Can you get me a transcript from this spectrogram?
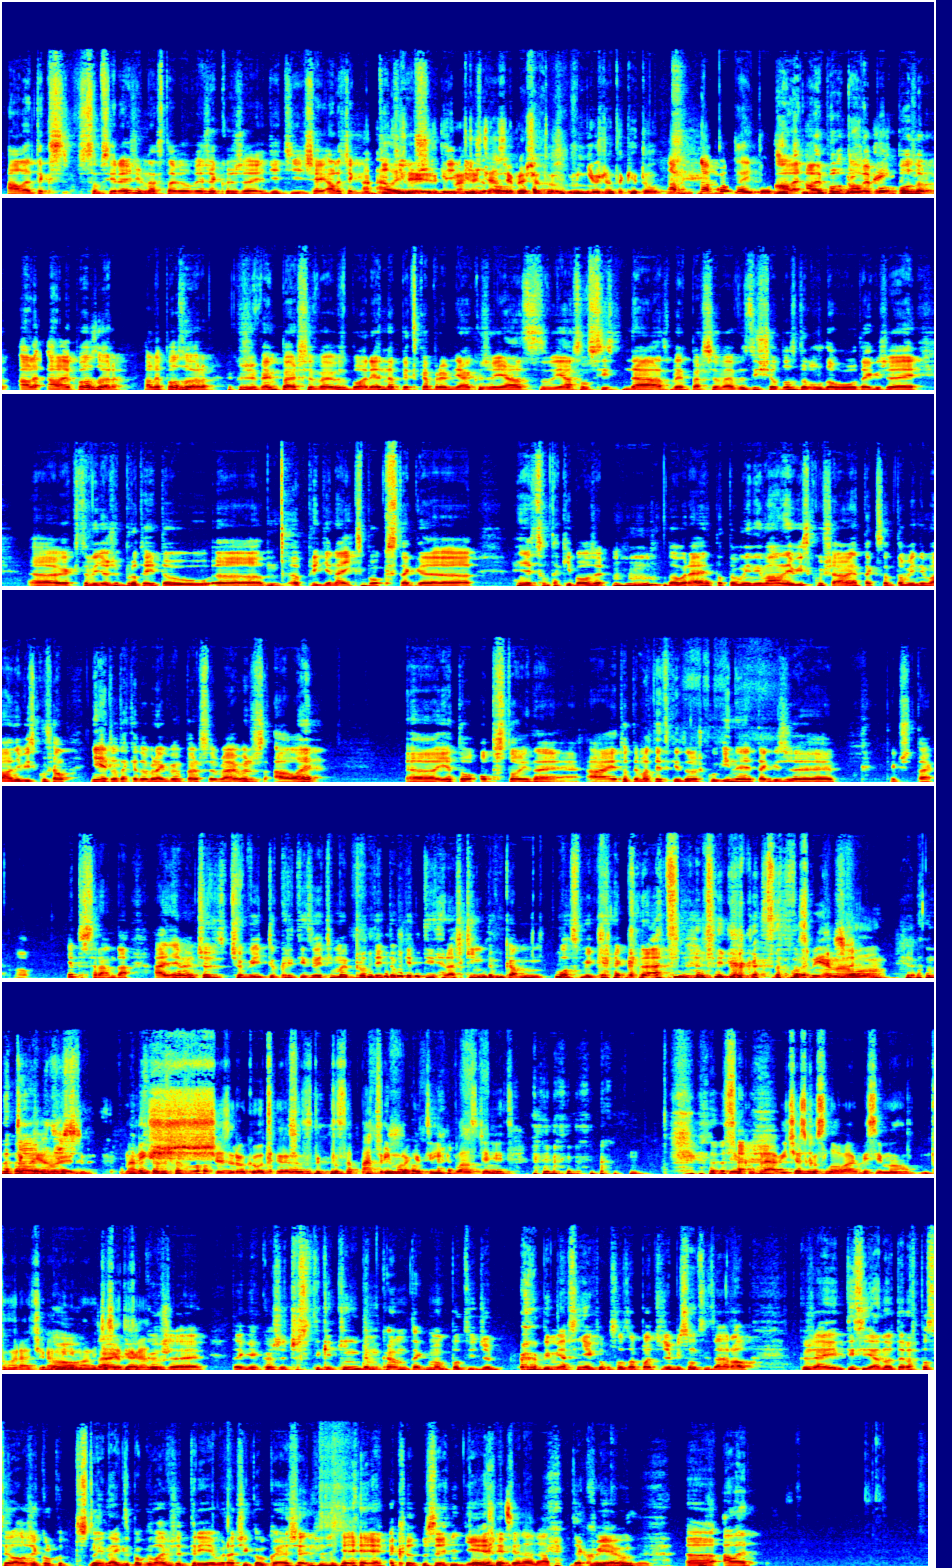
Ale tak som si režim nastavil, vieš, akože deti, že, ale čak, deti ale už... keď deti máš ten čas, že prečo to minieš na takéto... Na, na potato. Ale, ale, po, ale po, pozor, ale, ale pozor, ale pozor, akože Vampire Survivors bola riadna pecka pre mňa, akože ja, ja som si na Vampire Survivors išiel dosť dlhú dobu, takže uh, ak som videl, že Potato uh, príde na Xbox, tak uh, hneď som taký bol, že uh-huh, dobre, toto minimálne vyskúšame, tak som to minimálne vyskúšal. Nie je to také dobré ako Vampire Survivors, ale uh, je to obstojné a je to tematicky trošku iné, takže, takže tak, no je to sranda. A neviem, čo, čo vy tu kritizujete môj protejto, keď ty hráš Kingdom Come 8 krát. 8 je málo. No, tak, ale mám ich 6 rokov teraz, tak to sa patrí, more, keď si ich vlastenec. Nejaký pravý Českoslovák by si mal to hrať no, minimálne 10 krát. Akože, tak akože, čo sa týka Kingdom Come, tak mám pocit, že by mi asi niekto musel zaplatiť, že by som si zahral akože aj ty si ano teraz posielal, že koľko to stojí na Xbox Live, že 3 eur, či koľko ja, že nie, akože nie. To je cena na... Ďakujem. Uh, ale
